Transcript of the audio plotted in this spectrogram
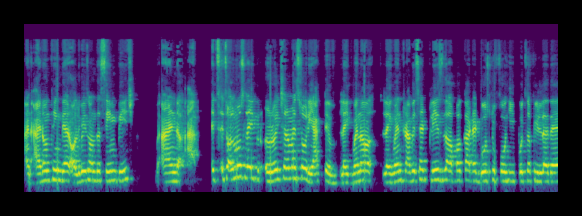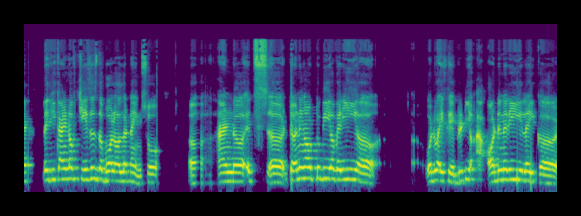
And I don't think they're always on the same page. And uh, it's it's almost like Rohit Sharma is so reactive. Like when a like when Travis Head plays the uppercut, it goes to four. He puts the fielder there. Like he kind of chases the ball all the time. So uh, and uh, it's uh, turning out to be a very uh, what do I say? Pretty uh, ordinary like uh,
